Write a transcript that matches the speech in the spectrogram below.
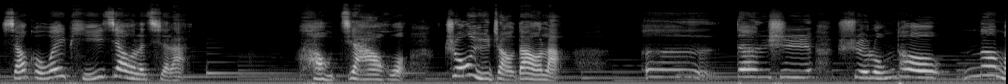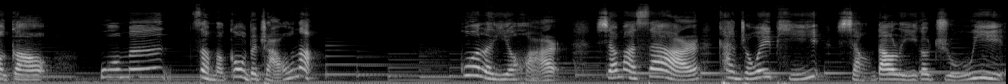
小狗威皮叫了起来：“好家伙，终于找到了！呃，但是水龙头那么高，我们怎么够得着呢？”过了一会儿，小马塞尔看着威皮，想到了一个主意：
